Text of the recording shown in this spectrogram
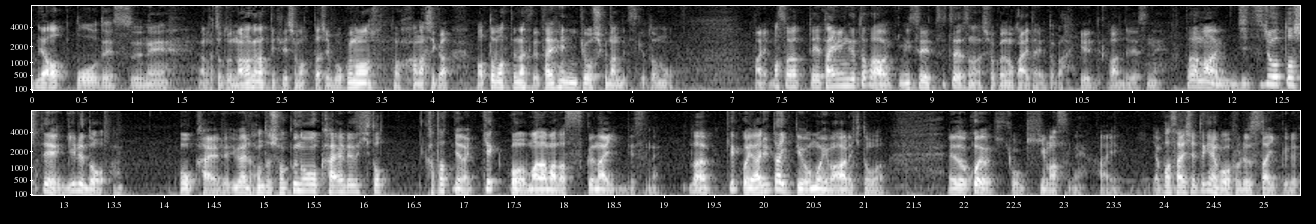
で、あとですね、なんかちょっと長くなってきてしまったし、僕の話がまとまってなくて大変に恐縮なんですけども、はい。まあそうやってタイミングとかを見据えつつ、その職能を変えたりとかいう感じですね。ただまあ実情としてギルドを変える、いわゆる本当職能を変える人、方っていうのは結構まだまだ少ないですね。だから結構やりたいっていう思いもある人は、えっ、ー、と、声を聞きますね。はい。やっぱ最終的にはこうフルサイクル、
